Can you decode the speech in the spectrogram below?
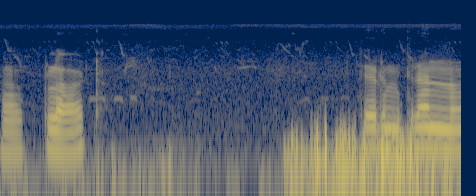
हा प्लॉट तर मित्रांनो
